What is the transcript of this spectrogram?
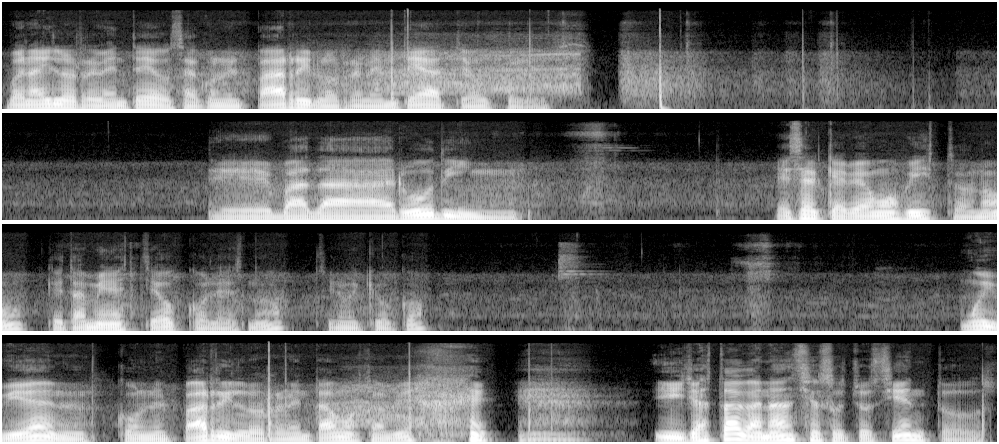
Bueno, ahí lo reventé, o sea, con el parry lo reventé a Teócoles. Eh, Badarudin. Es el que habíamos visto, ¿no? Que también es Teócoles, ¿no? Si no me equivoco. Muy bien, con el parry lo reventamos también. y ya está, ganancias 800.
